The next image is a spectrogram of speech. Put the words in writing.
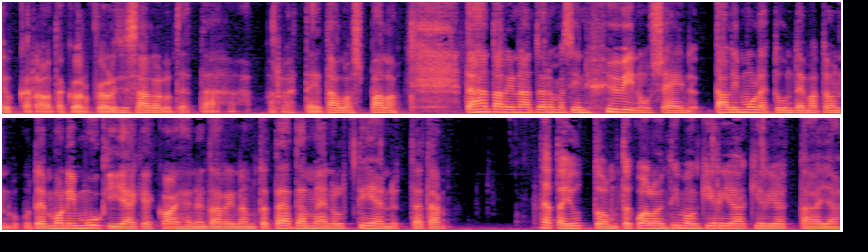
Jukka Rautakorpi olisi sanonut, että varo, että ei talous pala. Tähän tarinaan törmäsin hyvin usein. Tämä oli mulle tuntematon, kuten moni muukin jääkiekkoaiheinen tarina, mutta tätä mä en ollut tiennyt tätä, tätä juttua. Mutta kun aloin Timon kirjaa kirjoittaa ja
